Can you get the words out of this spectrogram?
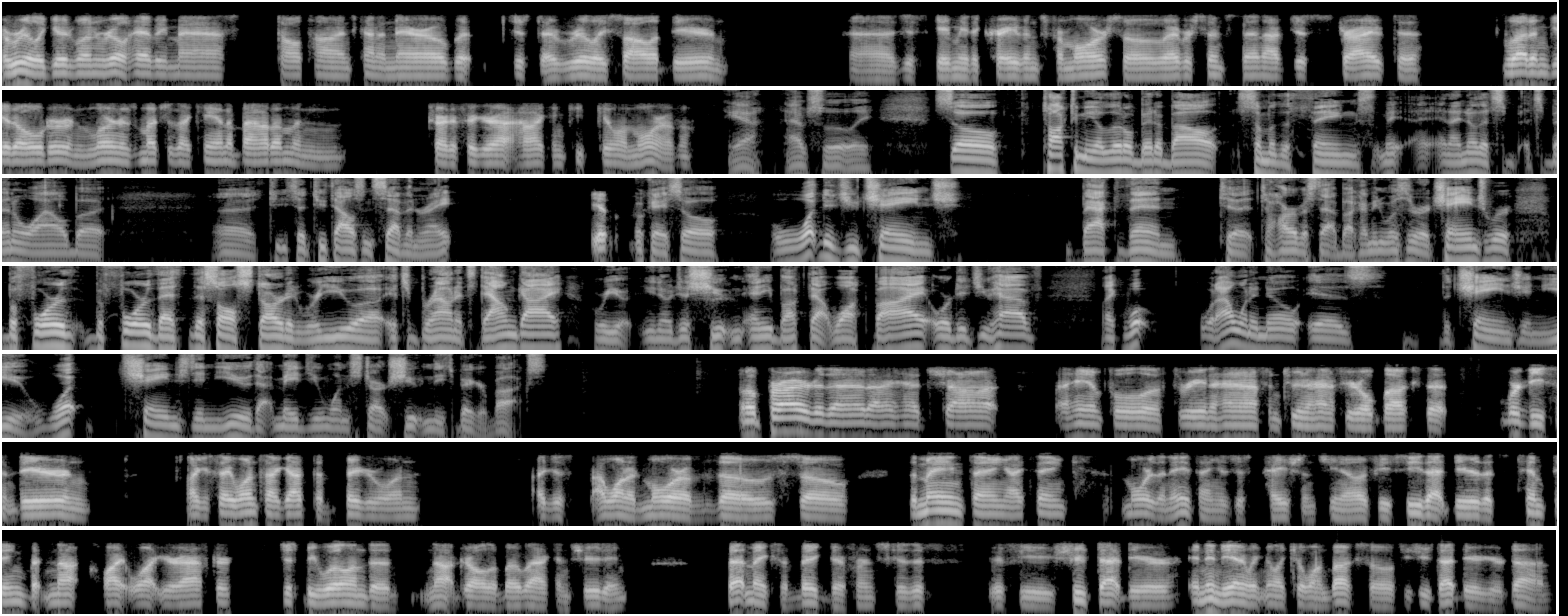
a really good one, real heavy mass, tall tines, kind of narrow, but just a really solid deer, and uh, just gave me the cravings for more. So ever since then, I've just strived to let them get older and learn as much as I can about them and try to figure out how I can keep killing more of them. Yeah, absolutely. So, talk to me a little bit about some of the things, and I know that's it's been a while, but uh, you said 2007, right? Yep. Okay, so what did you change back then to to harvest that buck? I mean, was there a change where before before that this all started? Were you uh, it's brown, it's down guy? Were you you know just shooting any buck that walked by, or did you have like what? What I want to know is the change in you. What changed in you that made you want to start shooting these bigger bucks? Well, prior to that, I had shot a handful of three and a half and two and a half year old bucks that were decent deer, and like I say, once I got the bigger one, I just I wanted more of those. So the main thing I think more than anything is just patience. You know, if you see that deer that's tempting but not quite what you're after, just be willing to not draw the bow back and shoot him. That makes a big difference because if if you shoot that deer in Indiana, we can only kill one buck. So if you shoot that deer, you're done.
